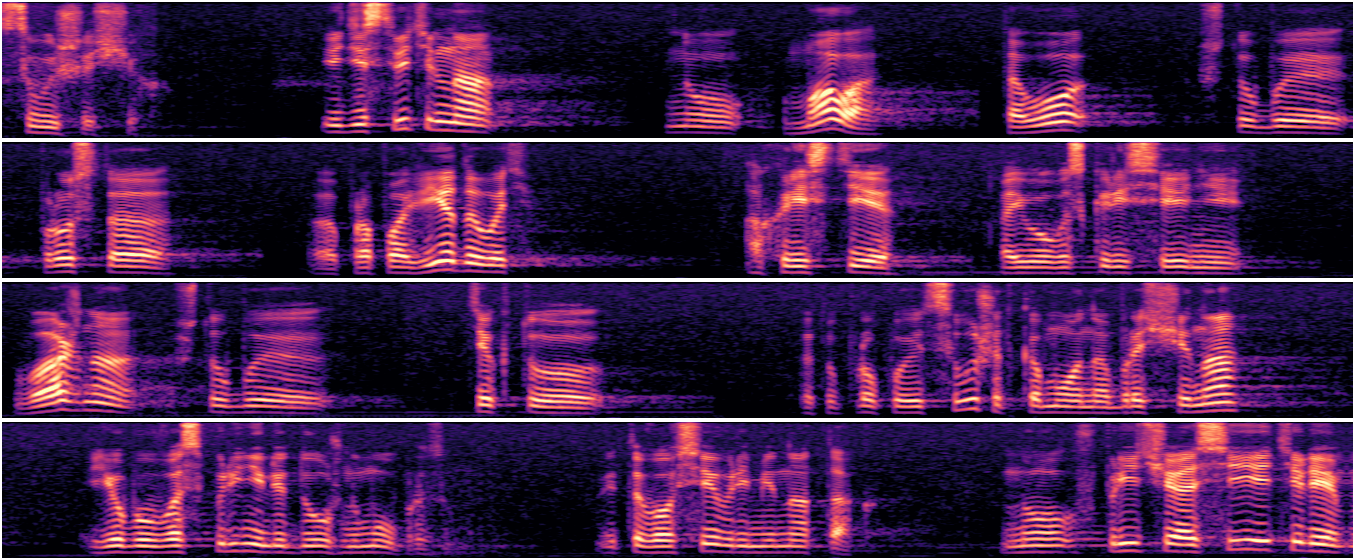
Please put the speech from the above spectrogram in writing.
слышащих. И действительно, ну, мало того, чтобы просто э, проповедовать о Христе, о Его воскресении. Важно, чтобы те, кто эту проповедь слышит, кому она обращена – ее бы восприняли должным образом. Это во все времена так. Но в притче о сеятеле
